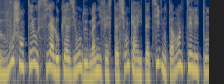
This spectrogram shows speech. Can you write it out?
Vous chantez aussi à l'occasion de manifestations caritatives, notamment le Téléthon.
